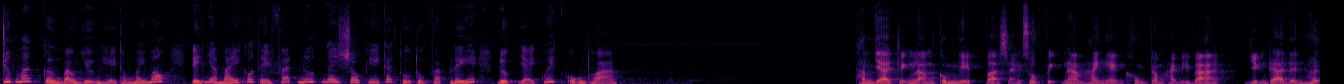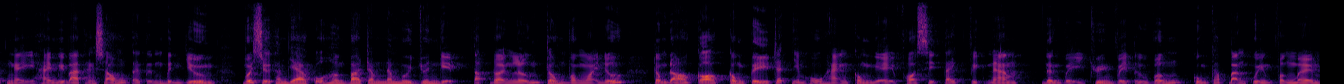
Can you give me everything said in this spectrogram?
Trước mắt cần bảo dưỡng hệ thống máy móc để nhà máy có thể phát nước ngay sau khi các thủ tục pháp lý được giải quyết ổn thỏa. Tham gia triển lãm công nghiệp và sản xuất Việt Nam 2023 diễn ra đến hết ngày 23 tháng 6 tại tỉnh Bình Dương với sự tham gia của hơn 350 doanh nghiệp, tập đoàn lớn trong và ngoài nước, trong đó có công ty trách nhiệm hữu hạn công nghệ Forcitech Việt Nam, đơn vị chuyên về tư vấn, cung cấp bản quyền phần mềm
